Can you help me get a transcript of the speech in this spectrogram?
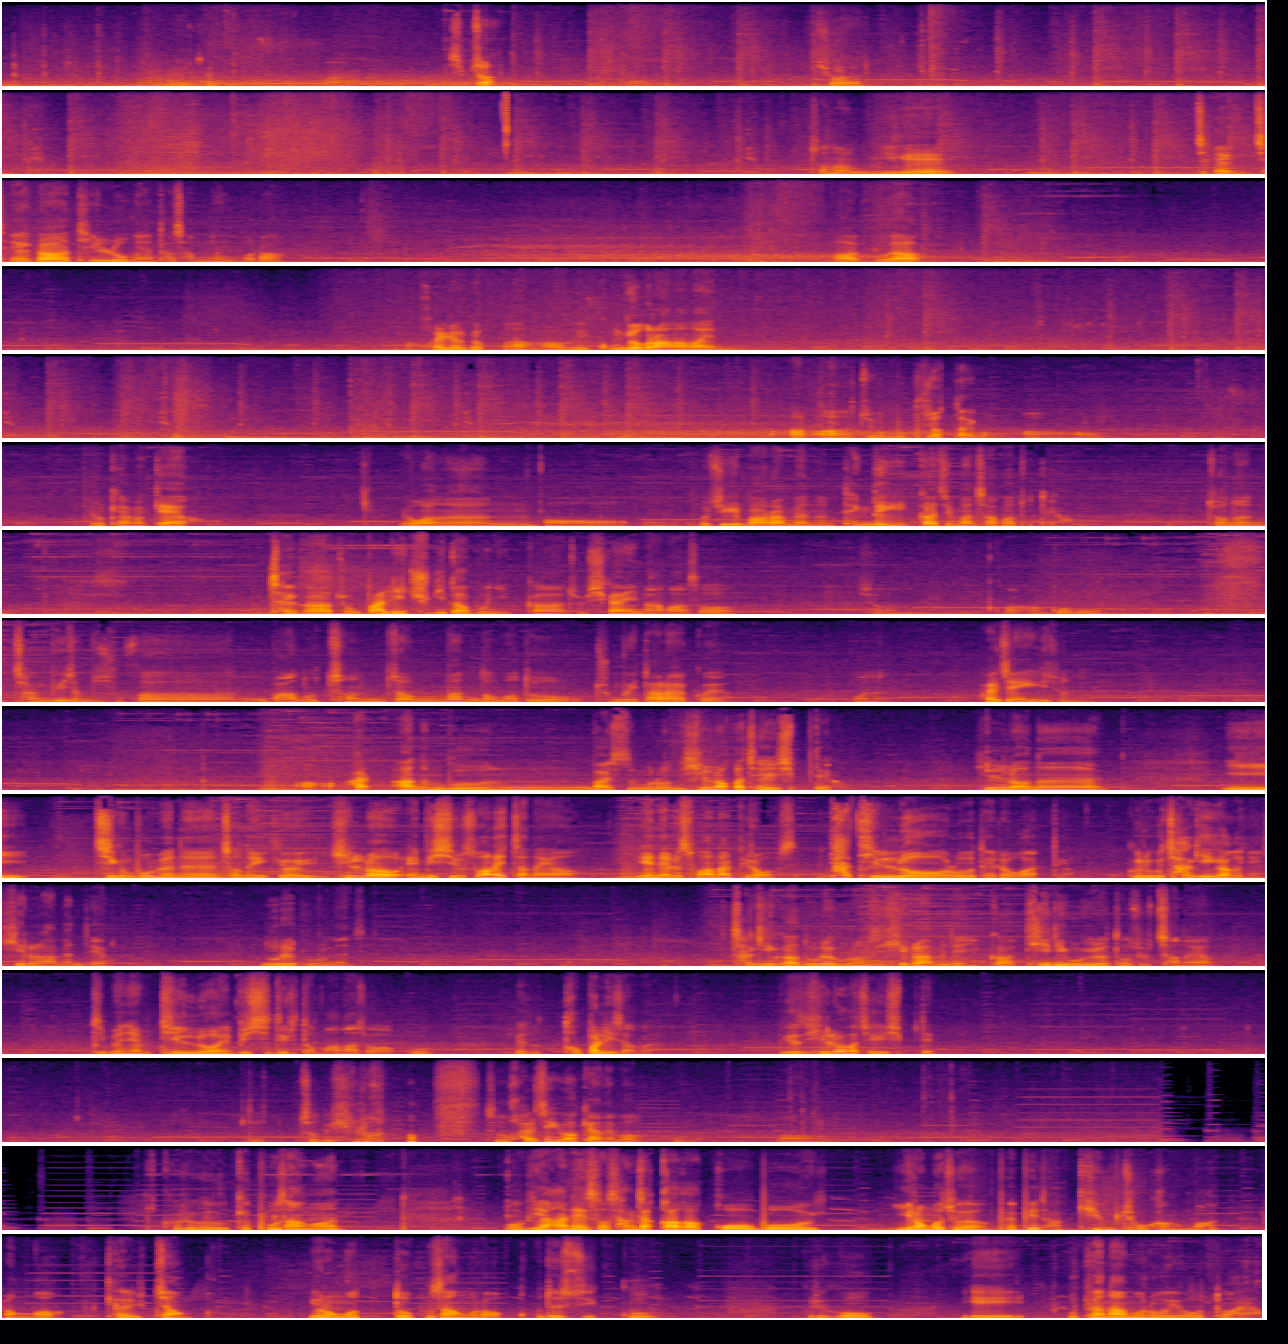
쉽죠? 어. 쉬워요? 저는 이게 제, 제가 딜로 그냥 다 잡는 거라. 아 뭐야. 아, 활력이 없구나. 아 왜 공격을 안 하나 했네. 아아 좀 못 부셨다 이거. 어, 어. 이렇게 하면 깨요 이거는 어 솔직히 말하면은 댕댕이까지만 잡아도 돼요. 저는 제가 좀 빨리 죽이다 보니까 좀 시간이 남아서 좀 그거 한 거고 장비 점수가 15,000점만 넘어도 충분히 따라 할 거예요. 오늘 활쟁이 기준으로. 어, 아, 아는 분 말씀으로는 healer가 제일 쉽대요. healer는 이 지금 보면은 저는 이거 healer NPC를 소환했잖아요. 얘네를 소환할 필요 없어요. 다 딜러로 데려가야 돼요. 그리고 자기가 그냥 heal을 하면 돼요. 노래 부르면서. 자기가 노래 부르면서 heal을 하면 되니까 딜이 오히려 더 좋잖아요. 디- 왜냐면 딜러 NPC들이 더 많아져갖고 그래서 더 빨리 잡아요. 그래서 힐러가 제일 쉽대. 근데 저도 힐러 저는 활쟁이밖에 안 해봐갖고 어. 그리고 이렇게 보상은 거기 안에서 상자 까갖고 뭐 이런 거 줘요. 별빛 아키움 조각 막 이런 거 결정 이런 것도 보상으로 얻- 얻을 수 있고 그리고 이 우편함으로 이것도 와요.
